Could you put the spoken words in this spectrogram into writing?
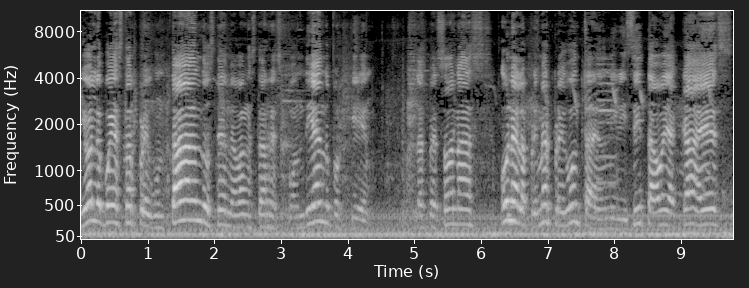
yo les voy a estar preguntando, ustedes me van a estar respondiendo porque las personas, una de las primeras preguntas de mi visita hoy acá es,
